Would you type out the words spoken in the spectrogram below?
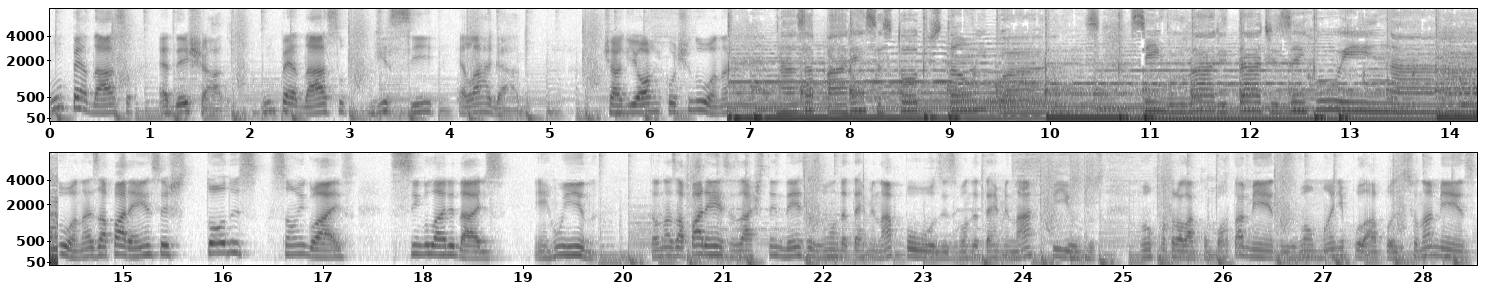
um pedaço é deixado, um pedaço de si é largado. Thiago York continua, né? Nas aparências todos tão iguais, singularidades em ruína. Nas aparências todos são iguais, singularidades em ruína. Então, nas aparências, as tendências vão determinar poses, vão determinar filtros, vão controlar comportamentos, vão manipular posicionamentos,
